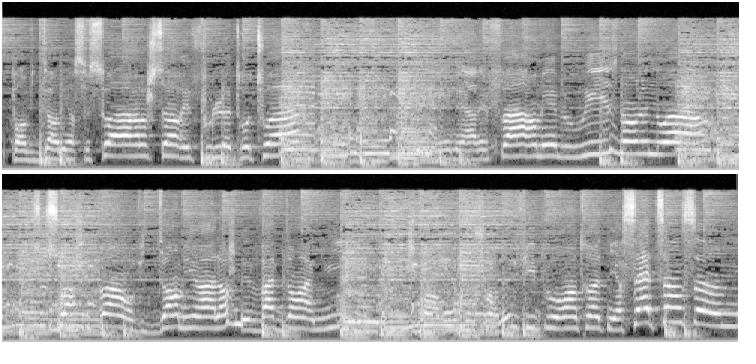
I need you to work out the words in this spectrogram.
Pas envie de dormir ce soir, alors je sors et foule le trottoir. Nerfs des phares m'éblouissent dans le noir. Ce soir j'ai pas envie de dormir, alors je m'évade dans la nuit. Je m'en vais rejoindre une fille pour entretenir cette insomnie.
